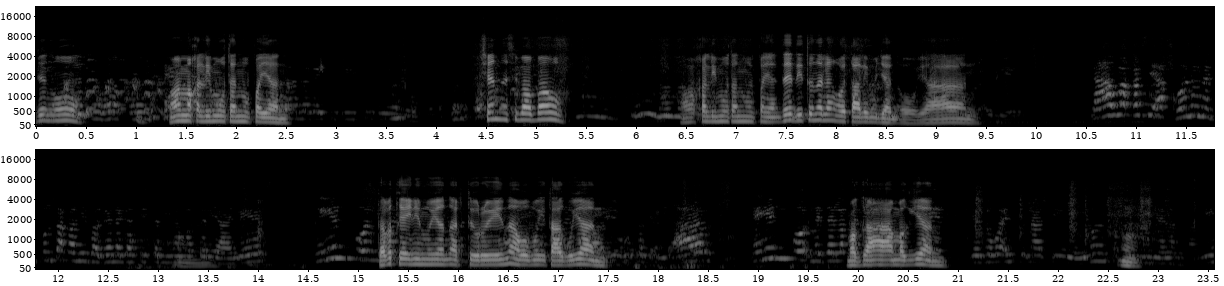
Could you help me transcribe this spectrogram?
dyan, oh. Mama, makalimutan mo pa yan. Diyan, si Babaw. Makakalimutan mo pa yan. Di, dito na lang, oh, tali mo dyan. Oh, yan. Naawa kasi ako nung nagpunta kami baga, nag-assist kami ng materyales. Ngayon po, Dapat kainin mo yan, Arturoina. Huwag mo itago yan. sa CR. Ngayon po, may dala kami. Mag-aamag yan. Gagawain po natin ngayon. Hmm. Pagkain na lang kami.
